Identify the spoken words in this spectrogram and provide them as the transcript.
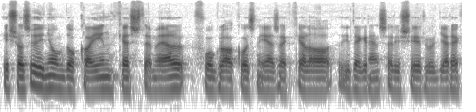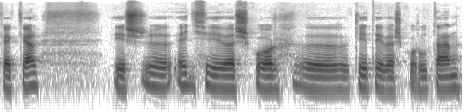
és az ő nyomdokain kezdtem el foglalkozni ezekkel az idegrendszeri sérült gyerekekkel, és egy éves kor, két éves kor után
